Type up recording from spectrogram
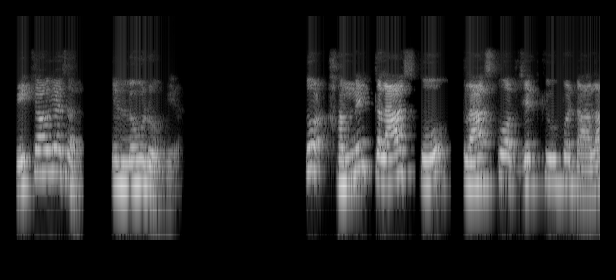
ये क्या हो गया सर ये लोड हो गया। तो हमने क्लास को क्लास को ऑब्जेक्ट के ऊपर डाला।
